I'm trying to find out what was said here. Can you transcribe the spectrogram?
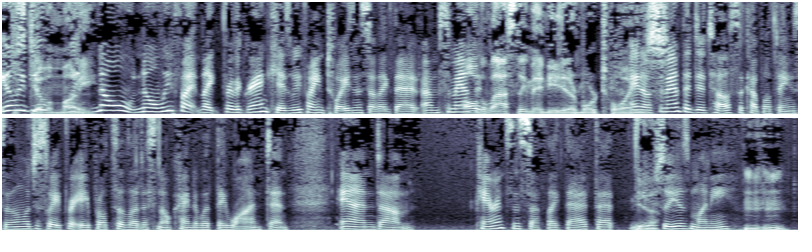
you know, Just we do, them money? we- no, no, we find, like, for the grandkids, we find toys and stuff like that. Um, Samantha. Oh, the last thing they need are more toys. I know Samantha did tell us a couple of things, and then we'll just wait for April to let us know kind of what they want and and um, parents and stuff like that. That Yeah. usually is money. Mm-hmm.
